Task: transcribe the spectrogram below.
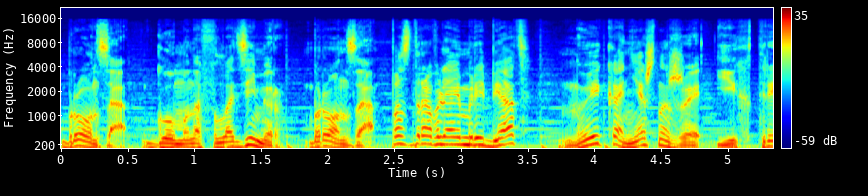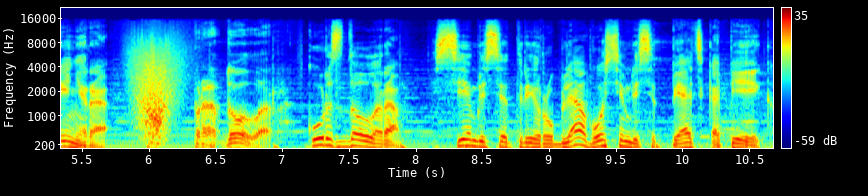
бронза. Гомонов Владимир – бронза. Поздравляем ребят, ну и, конечно же, их тренера. Про доллар. Курс доллара 73 рубля 85 копеек.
